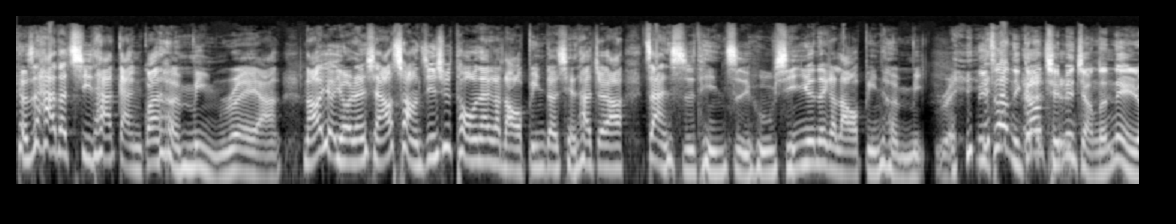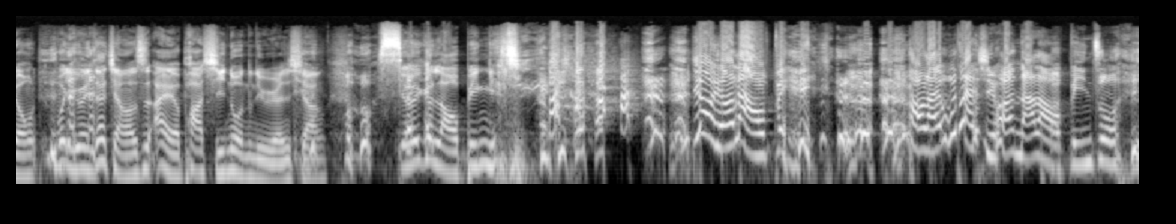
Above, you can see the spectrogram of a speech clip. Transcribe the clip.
可是他的其他感官很敏锐啊。然后有有人想要闯进去偷那个老兵的钱，他就要暂时停止呼吸，因为那个老兵很敏锐。你知道你刚刚前面讲的内容，我以为你在讲的是艾尔帕西诺的女人香，有一个老兵眼睛。又有老兵，好莱坞太喜欢拿老兵做题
